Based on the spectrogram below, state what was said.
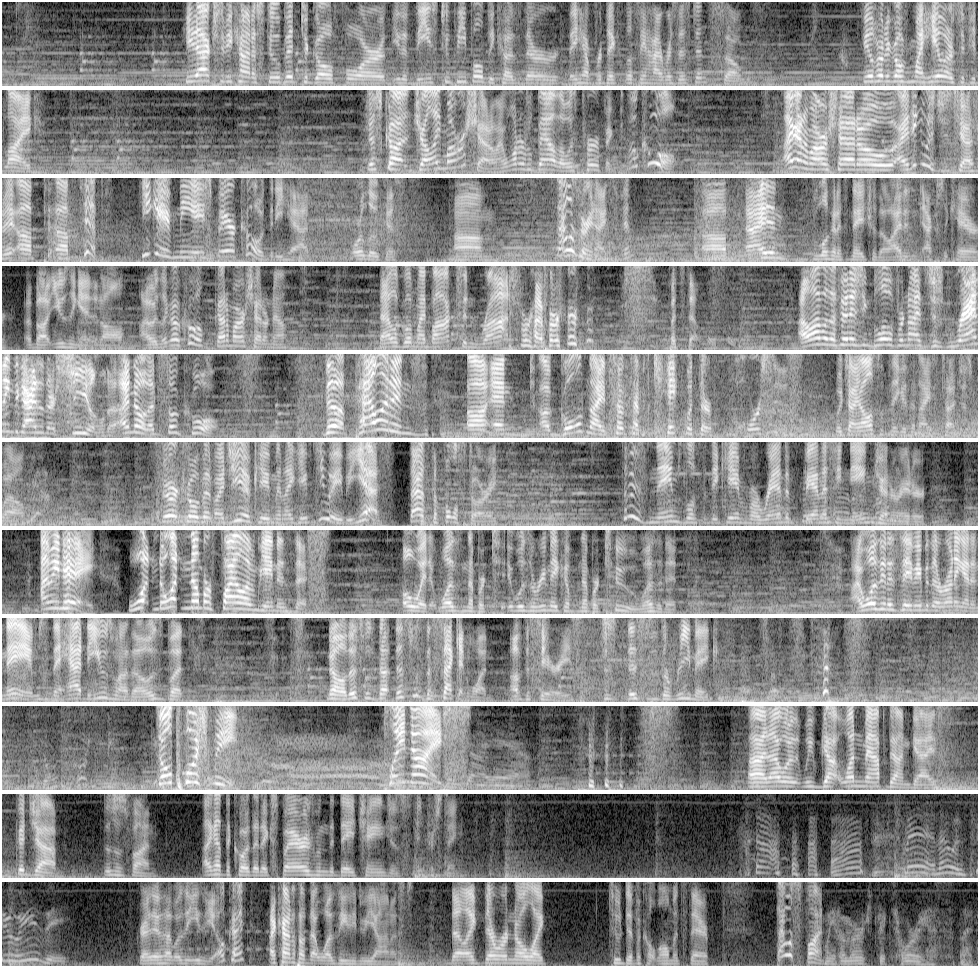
He'd actually be kind of stupid to go for either these two people because they're they have ridiculously high resistance, so... Feel free to go for my healers if you'd like. Just got Jolly Marshadow. My wonderful battle was perfect. Oh, cool. I got a Marshadow, I think it was just yesterday, uh, uh, Pip. He gave me a spare code that he had. Or Lucas. Um, so that was very nice of him. Uh, I didn't look at its nature, though. I didn't actually care about using it at all. I was like, oh, cool. Got a Marshadow now. That'll go in my box and rot forever. but still. I love how the finishing blow for Knights just ramming the guy with their shield. I know, that's so cool. The Paladins uh, and uh, Gold Knights sometimes kick with their horses, which I also think is a nice touch as well. Code that my Geo came in, I gave to AB. Yes, that's the full story. Some of his names look like they came from a random fantasy name generator. I mean, hey, what what number Fire Emblem game is this? Oh wait, it was number two. It was a remake of number two, wasn't it? I was gonna say maybe they're running out of names and they had to use one of those, but no, this was not. This was the second one of the series. Just this is the remake. Don't push me. Don't push me. Play nice. Alright, that was we've got one map done, guys. Good job. This was fun. I got the code that expires when the day changes. Interesting. Man, that was too easy. Great, I thought that was easy. Okay. I kind of thought that was easy, to be honest. That, like, there were no, like, too difficult moments there. That was fun. We've emerged victorious, but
